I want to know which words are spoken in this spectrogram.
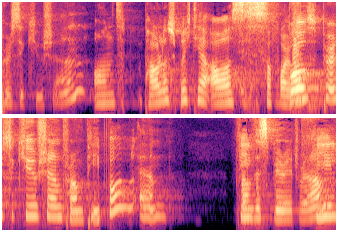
persecution, Und Paulus spricht hier aus Verfolgung, both persecution from people and from Viel- the spirit realm. viel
